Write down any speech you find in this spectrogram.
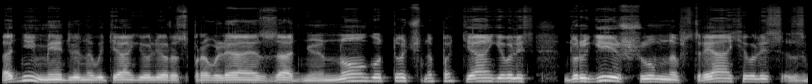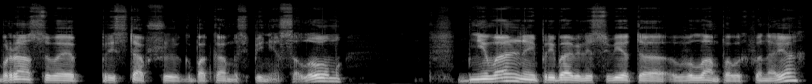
Одни медленно вытягивали, расправляя заднюю ногу, точно подтягивались, другие шумно встряхивались, сбрасывая приставшую к бокам и спине солому. Дневальные прибавили света в ламповых фонарях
